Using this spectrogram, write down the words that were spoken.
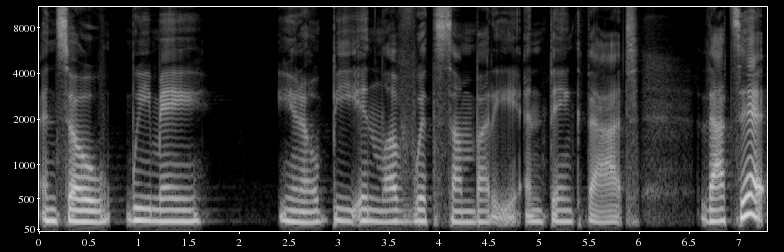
And so we may, you know, be in love with somebody and think that that's it.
